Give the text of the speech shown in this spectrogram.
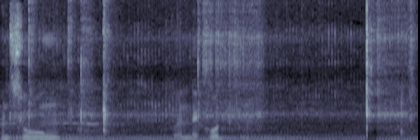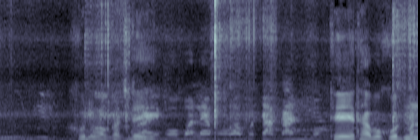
มันสูงเพิ่นได้คูดคูดออกก็สิได้เท่ถ้าบ่คูดมัน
